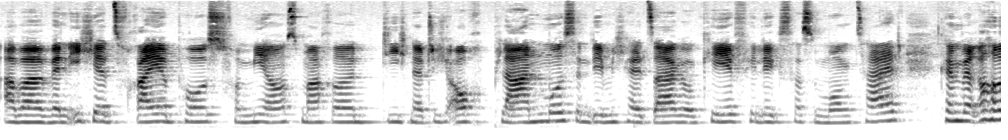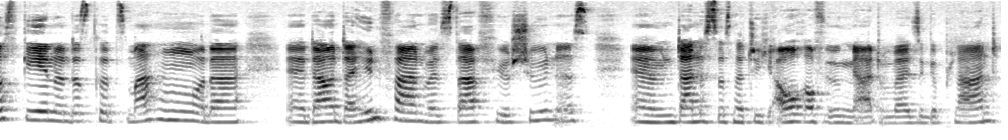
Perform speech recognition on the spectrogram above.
Aber wenn ich jetzt freie Posts von mir aus mache, die ich natürlich auch planen muss, indem ich halt sage, okay, Felix, hast du morgen Zeit? Können wir rausgehen und das kurz machen oder äh, da und da hinfahren, weil es dafür schön ist? Ähm, dann ist das natürlich auch auf irgendeine Art und Weise geplant.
